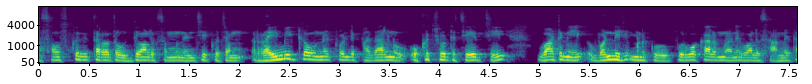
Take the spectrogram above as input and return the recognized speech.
సంస్కృతి తర్వాత ఉద్యమాలకు సంబంధించి కొంచెం రైమిక్గా ఉన్నటువంటి పదాలను ఒకచోట చేర్చి వాటిని వన్ని మనకు పూర్వకాలంలోనే వాళ్ళ సామెత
